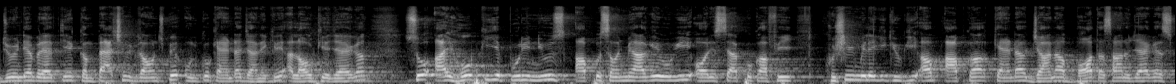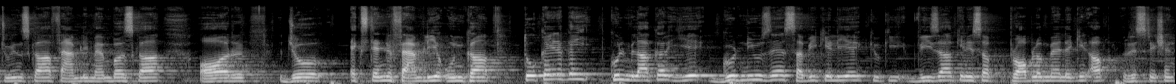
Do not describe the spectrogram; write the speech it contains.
जो इंडिया में रहती हैं कंपैशन ग्राउंड्स पे उनको कनाडा जाने के लिए अलाउ किया जाएगा। सो आई होप कि ये पूरी न्यूज़ आपको समझ में आ गई होगी और इससे आपको काफ़ी खुशी भी मिलेगी क्योंकि अब आपका कनाडा जाना बहुत आसान हो जाएगा स्टूडेंट्स का फैमिली मेंबर्स का और जो एक्सटेंडेड फैमिली है उनका। तो कहीं ना कहीं कुल मिलाकर ये गुड न्यूज़ है सभी के लिए क्योंकि वीज़ा के लिए सब प्रॉब्लम है, लेकिन अब रिस्ट्रिक्शन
